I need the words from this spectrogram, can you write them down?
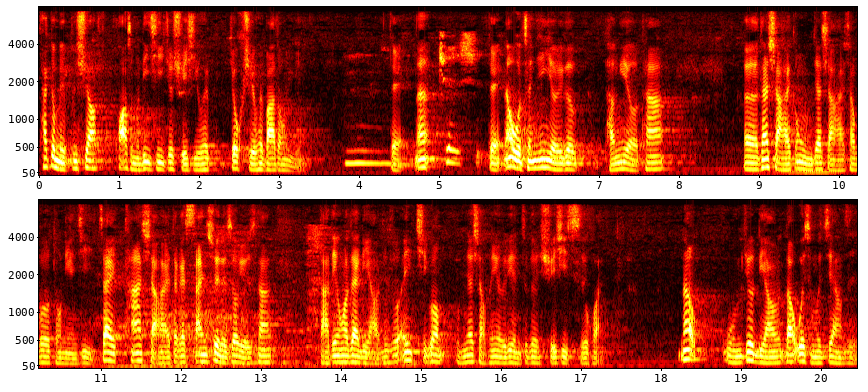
他根本不需要花什么力气就学习会就学会八种语言。嗯。对，那确实。对，那我曾经有一个朋友，他。呃，他小孩跟我们家小孩差不多同年纪，在他小孩大概三岁的时候，有一次他打电话在聊，就说，哎，奇怪，我们家小朋友有点这个学习迟缓。那我们就聊到为什么这样子，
